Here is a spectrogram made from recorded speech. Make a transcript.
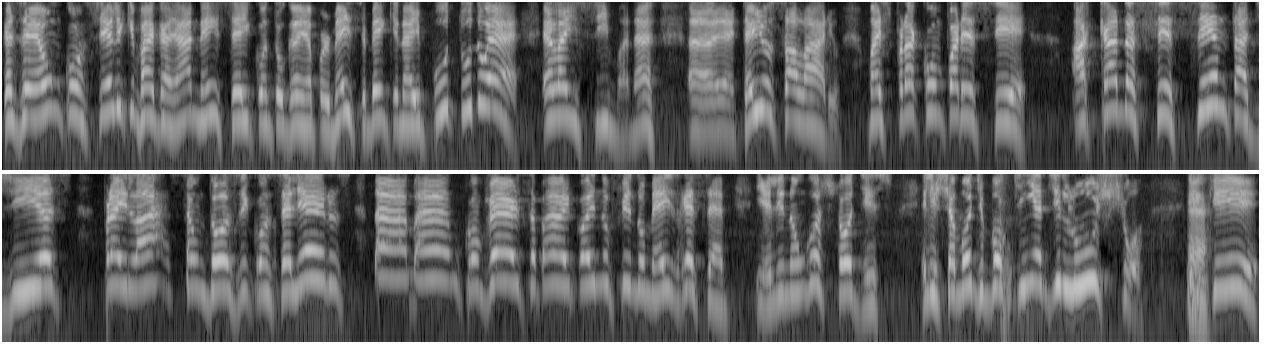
Quer dizer, é um conselho que vai ganhar, nem sei quanto ganha por mês, se bem que na IPU tudo é, é lá em cima, né? Uh, tem o salário, mas para comparecer a cada 60 dias para ir lá, são 12 conselheiros, dá, dá, conversa, e no fim do mês recebe. E ele não gostou disso. Ele chamou de boquinha de luxo. É. E que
